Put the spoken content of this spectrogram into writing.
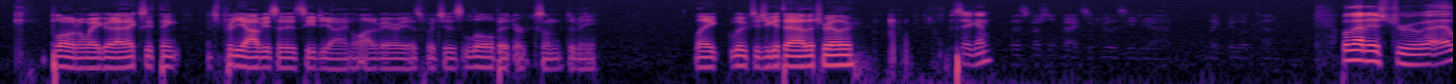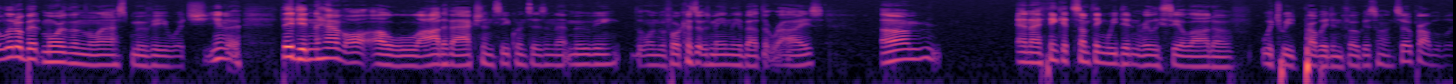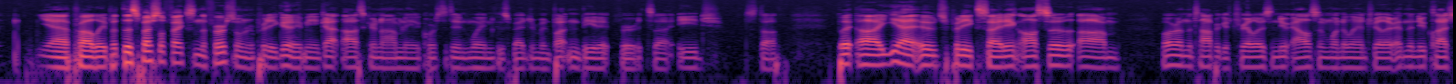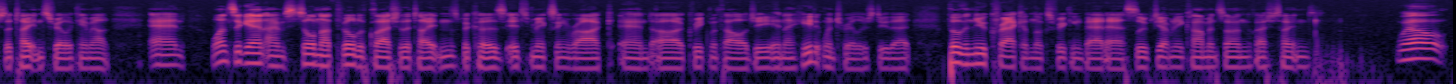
blown away good. I actually think it's pretty obvious that it's CGI in a lot of areas, which is a little bit irksome to me. Like Luke, did you get that out of the trailer? Say again? The special effects look really CGI. Like they look kind of. Well, that is true. A little bit more than the last movie, which you know they didn't have a, a lot of action sequences in that movie, the one before, because it was mainly about the rise. Um, and I think it's something we didn't really see a lot of, which we probably didn't focus on. So probably. Yeah, probably. But the special effects in the first one were pretty good. I mean, it got Oscar nominated. Of course, it didn't win because Benjamin Button beat it for its uh, age stuff. But uh, yeah, it was pretty exciting. Also, um, while we're on the topic of trailers, the new Alice in Wonderland trailer and the new Clash of the Titans trailer came out. And once again, I'm still not thrilled with Clash of the Titans because it's mixing rock and uh, Greek mythology, and I hate it when trailers do that. Though the new Kraken looks freaking badass. Luke, do you have any comments on Clash of the Titans? Well,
